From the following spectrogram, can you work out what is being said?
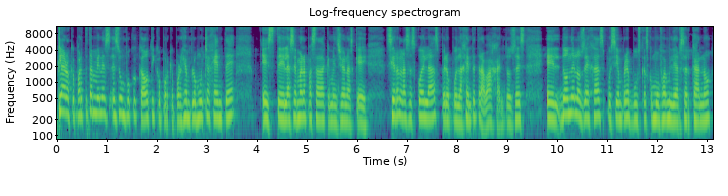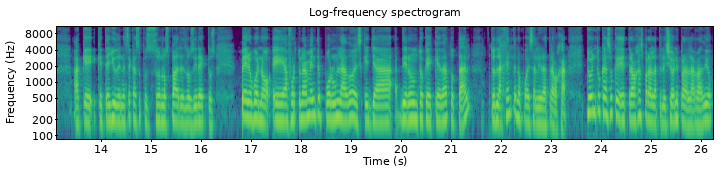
Claro, que parte también es, es, un poco caótico porque, por ejemplo, mucha gente, este, la semana pasada que mencionas que cierran las escuelas, pero pues la gente trabaja. Entonces, el dónde los dejas, pues siempre buscas como un familiar cercano a que, que te ayude. En este caso, pues son los padres, los directos. Pero bueno, eh, afortunadamente por un lado es que ya dieron un toque de queda total, entonces la gente no puede salir a trabajar. Tú en tu caso que trabajas para la televisión y para la radio,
